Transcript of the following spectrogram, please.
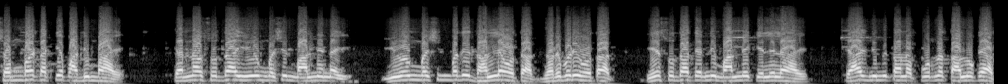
शंभर टक्के पाठिंबा आहे. त्यांना सुद्धा ईव्हीएम मशीन मान्य नाही. ईव्हीएम मशीन मध्ये धान्य होतात गडबडी होतात हे सुद्धा त्यांनी मान्य केलेले आहे. त्याच निमित्तानं पूर्ण तालुक्यात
